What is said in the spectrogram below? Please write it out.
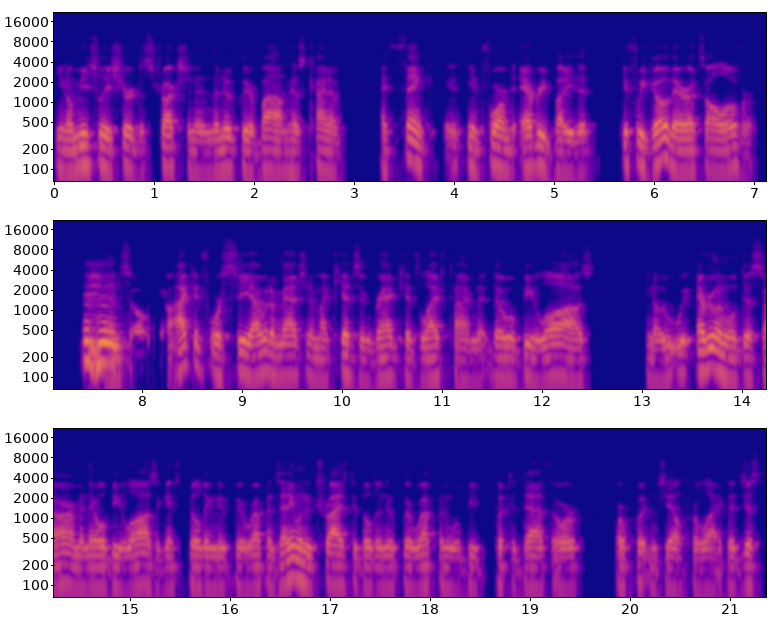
you know, mutually assured destruction and the nuclear bomb has kind of, I think, informed everybody that if we go there, it's all over. Mm-hmm. And so you know, I can foresee, I would imagine in my kids and grandkids' lifetime that there will be laws you know, everyone will disarm and there will be laws against building nuclear weapons. Anyone who tries to build a nuclear weapon will be put to death or or put in jail for life. It just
